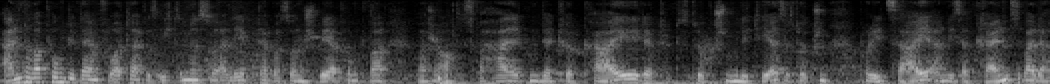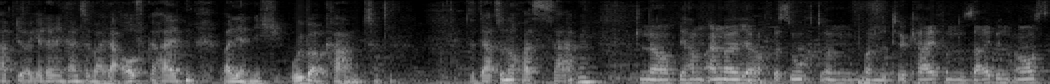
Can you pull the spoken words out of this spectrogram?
Ein anderer Punkt in deinem Vortrag, das ich zumindest so erlebt habe, was so ein Schwerpunkt war, war schon auch das Verhalten der Türkei, der, des türkischen Militärs, der türkischen Polizei an dieser Grenze, weil da habt ihr euch ja dann eine ganze Weile aufgehalten, weil ihr nicht rüberkamt. Also dazu noch was sagen? Genau, wir haben einmal ja auch versucht, ähm, von der Türkei, von Nusaybin aus,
